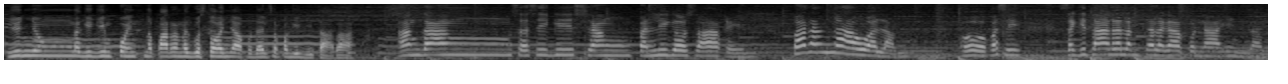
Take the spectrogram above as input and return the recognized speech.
yun yung nagiging point na parang nagustuhan niya ako dahil sa pagigitara. Hanggang sa sige siyang panligaw sa akin, parang naawa lang. Oo, kasi sa gitara lang talaga ako na in love.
